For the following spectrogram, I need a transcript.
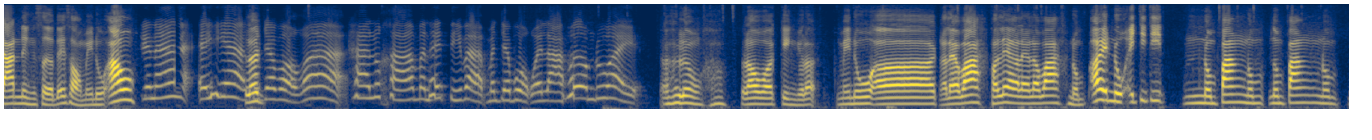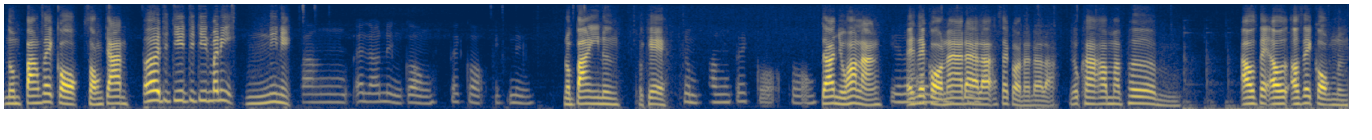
จานหนึ่งเสิร์ฟได้สองเมนูเอ้าเคนะไอ้เหี้ยแล้วเราจะบอกว่าถ้าลูกค้ามันให้ตีแบบมันจะบวกเวลาเพิ่มด้วย เออเรื่องของเขาเราอะเก่งอยู่แล้ว เมนูเอ่ออะไรวะเขาเรียกอะไรแล้ววะขนมเอ้ยหนูไอ้จิจิขนมปังนมนมปังนมนมปังไส้กรอกสองจานเออจิจิจิจิมานี่นี่นี่ปังได้แล้วหนึ่งกล่องไส้กรอกอีกหนึ่งขนมปังอีกหนึ่งโอเค ขนมปังไส้กรอกสอง จานอยู่ข้างหลังเดี๋ยวเราไอ้ไส้กรอกหน้าเอา ได้ละไส้กรอกหน้าได้ละลูกค้าเข้ามาเพิ่ม เอาไส้เอาเอาไส้กรอกหนึ่ง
